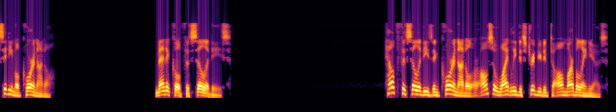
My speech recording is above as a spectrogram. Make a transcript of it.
City Mall Koronadal Medical facilities Health facilities in Koronadal are also widely distributed to all Marbleños.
